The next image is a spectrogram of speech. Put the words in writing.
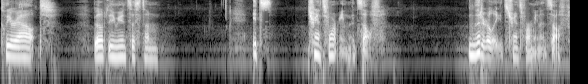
clear out, build up the immune system. It's transforming itself. Literally, it's transforming itself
